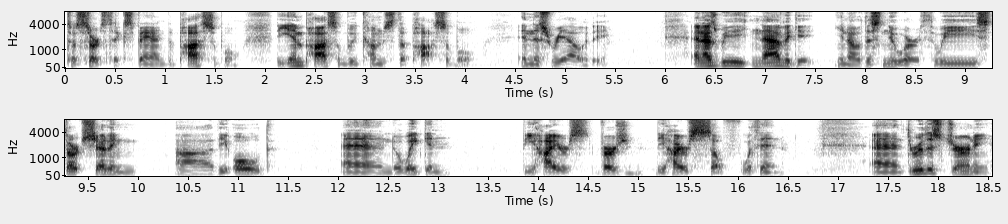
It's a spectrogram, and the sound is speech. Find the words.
to starts to expand. The possible the impossible becomes the possible in this reality and as we navigate, you know, this new earth, we start shedding uh, the old and awaken the higher version, the higher self within. And through this journey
